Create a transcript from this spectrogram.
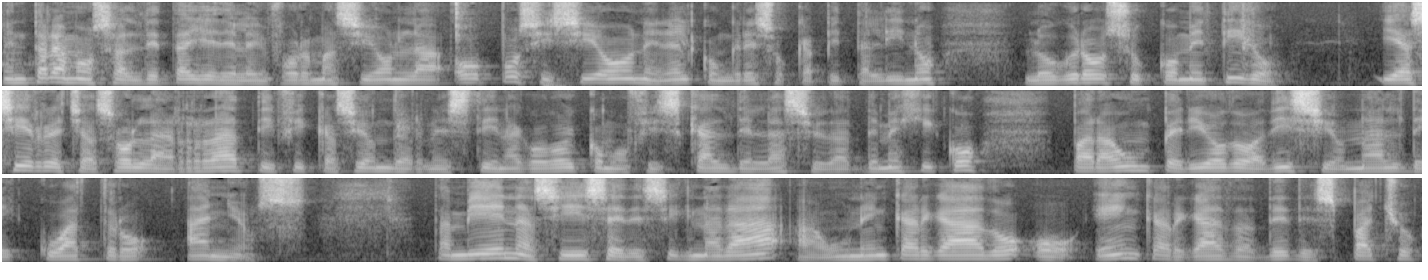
Entramos al detalle de la información. La oposición en el Congreso Capitalino logró su cometido y así rechazó la ratificación de Ernestina Godoy como fiscal de la Ciudad de México para un periodo adicional de cuatro años. También así se designará a un encargado o encargada de despacho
